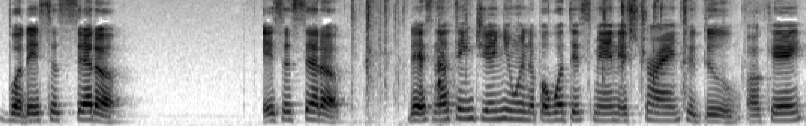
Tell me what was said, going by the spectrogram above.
but it's a setup. It's a setup. There's nothing genuine about what this man is trying to do. Okay,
